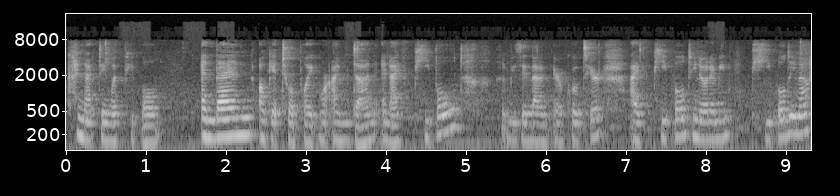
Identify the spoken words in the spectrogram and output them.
connecting with people. And then I'll get to a point where I'm done and I've peopled I'm using that in air quotes here. I've peopled, you know what I mean? Peopled enough.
